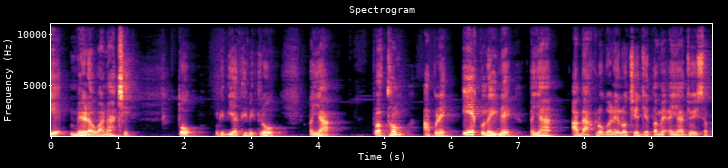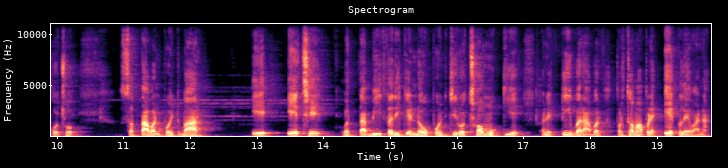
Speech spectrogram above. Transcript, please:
એ મેળવવાના છે. તો વિદ્યાર્થી મિત્રો, અહીંયા પ્રથમ આપણે એક લઈને અહીંયા આ દાખલો ગણેલો છે, જે તમે અહીંયા જોઈ શકો છો. સત્તાવન પોઈન્ટ બાર એ એ છે વત્તા બી તરીકે નવ પોઈન્ટ જીરો છ મૂકીએ અને ટી બરાબર પ્રથમ આપણે એક લેવાના.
